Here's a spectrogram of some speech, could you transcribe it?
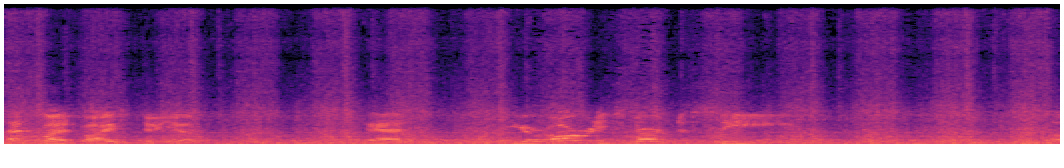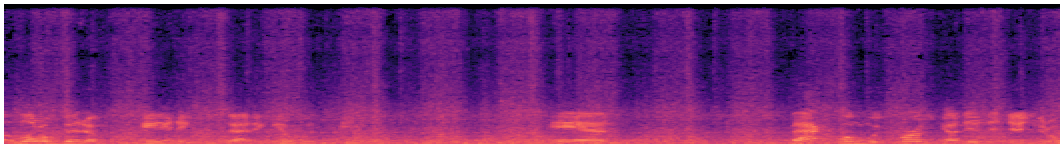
that's my advice to you. And you're already starting to see a little bit of panic setting in with people. And back when we first got into digital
